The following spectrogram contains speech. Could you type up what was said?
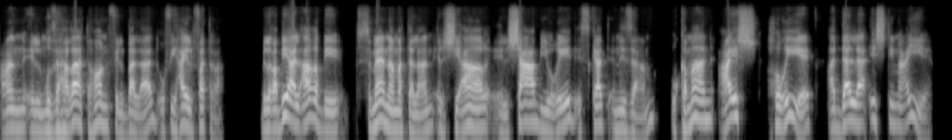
عن المظاهرات هون في البلد وفي هاي الفترة. بالربيع العربي سمعنا مثلا الشعار الشعب يريد إسكات النظام. وكمان عيش حرية عدالة اجتماعية.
